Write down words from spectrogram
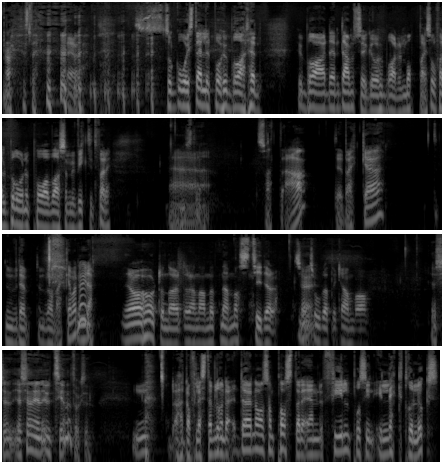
Ja, just det. Eh, så gå istället på hur bra den hur bra den dammsuger och hur bra den moppar. I så fall beroende på vad som är viktigt för dig. Det. Så att ja, det verkar... De, de, de verkar vara nöjda. Jag har hört den där, det där namnet nämnas tidigare. Så jag Nej. tror att det kan vara... Jag känner, jag känner igen utseendet också. Mm. De flesta blir undra. Det är någon som postade en film på sin Electrolux.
